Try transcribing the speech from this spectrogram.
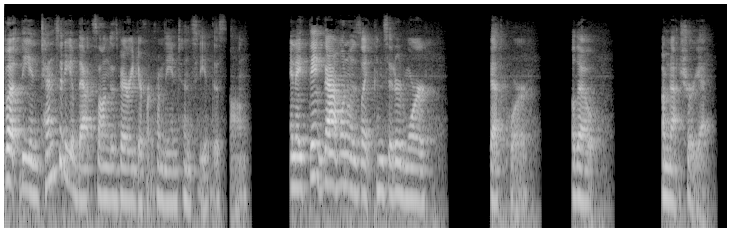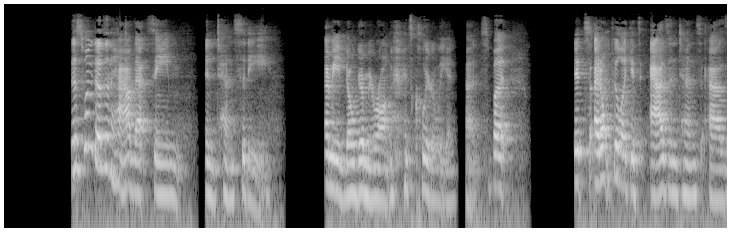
But the intensity of that song is very different from the intensity of this song. And I think that one was like considered more deathcore, although I'm not sure yet. This one doesn't have that same intensity. I mean, don't get me wrong, it's clearly intense, but it's I don't feel like it's as intense as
